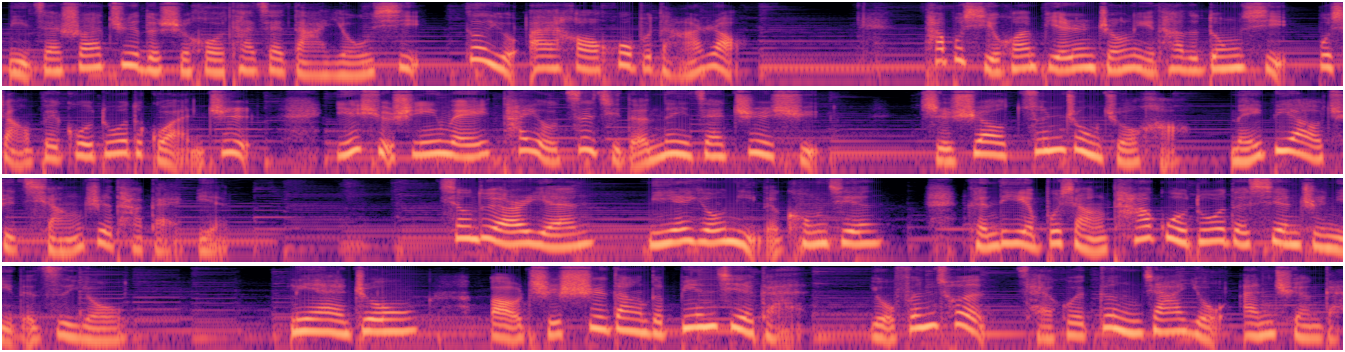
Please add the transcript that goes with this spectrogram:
你在刷剧的时候，他在打游戏，各有爱好，互不打扰。他不喜欢别人整理他的东西，不想被过多的管制，也许是因为他有自己的内在秩序，只需要尊重就好，没必要去强制他改变。相对而言，你也有你的空间，肯定也不想他过多的限制你的自由。恋爱中保持适当的边界感，有分寸才会更加有安全感。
